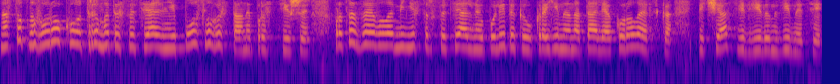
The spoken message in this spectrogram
Наступного року отримати соціальні послуги стане простіше. Про це заявила міністр соціальної політики України Наталія Королевська під час відвідин Вінниці.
